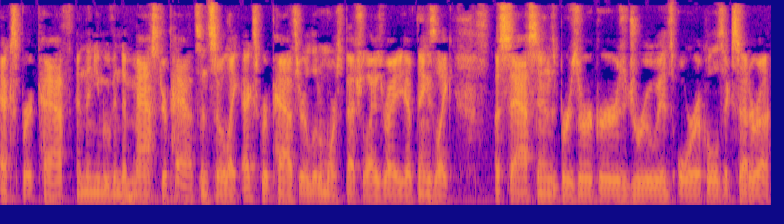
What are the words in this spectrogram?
expert path, and then you move into master paths. And so, like expert paths are a little more specialized, right? You have things like assassins, berserkers, druids, oracles, etc.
